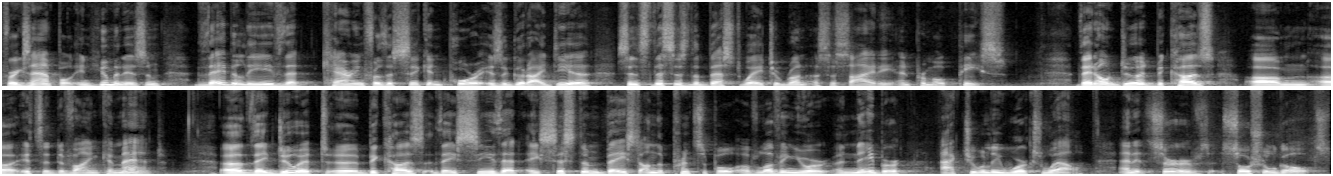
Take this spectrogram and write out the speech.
For example, in humanism, they believe that caring for the sick and poor is a good idea since this is the best way to run a society and promote peace. They don't do it because um, uh, it's a divine command. Uh, they do it uh, because they see that a system based on the principle of loving your uh, neighbor actually works well and it serves social goals.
